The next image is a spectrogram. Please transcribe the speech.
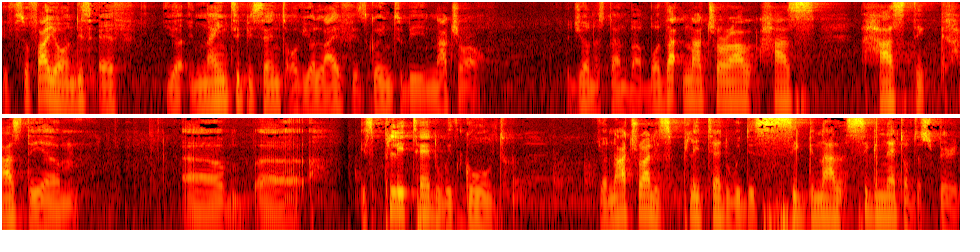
if so far you're on this earth, your 90% of your life is going to be natural. Do you understand that? But that natural has has the has the um, um, uh, is plated with gold. Your natural is plated with the signal signet of the spirit.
